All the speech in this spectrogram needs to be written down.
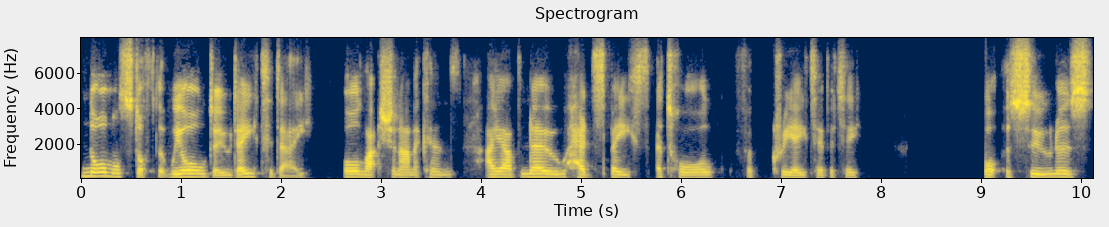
normal stuff that we all do day to day, all that shenanigans, I have no headspace at all for creativity. But as soon as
